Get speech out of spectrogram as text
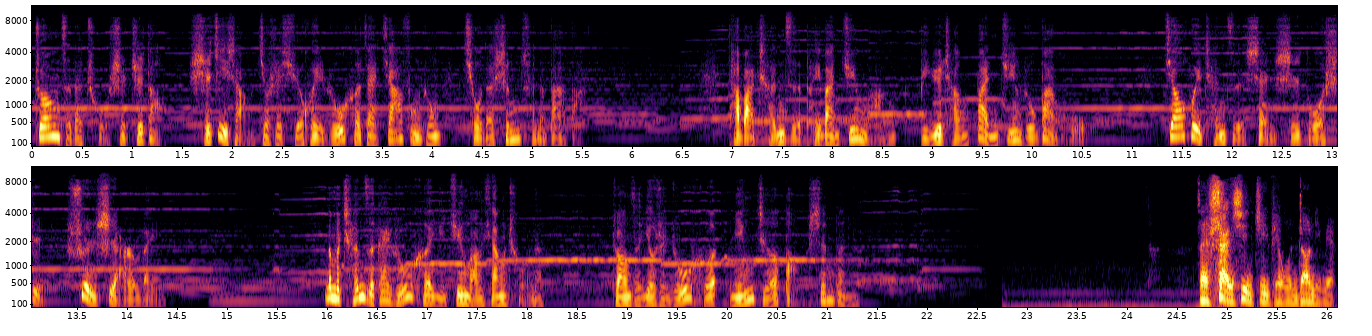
庄子的处世之道实际上就是学会如何在夹缝中求得生存的办法。他把臣子陪伴君王比喻成伴君如伴虎，教会臣子审时度势、顺势而为。那么臣子该如何与君王相处呢？庄子又是如何明哲保身的呢？在《善信》这篇文章里面，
